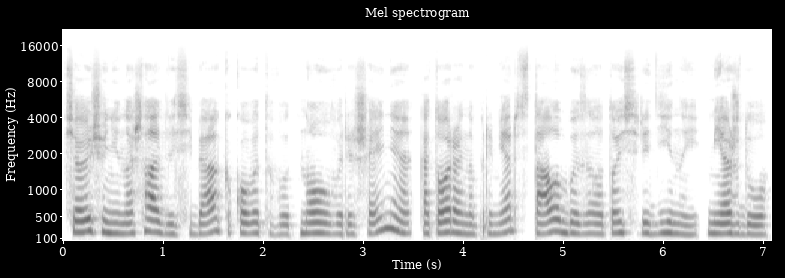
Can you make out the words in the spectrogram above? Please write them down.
все еще не нашла для себя какого-то вот нового решения, которое, например, стало бы золотой серединой между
